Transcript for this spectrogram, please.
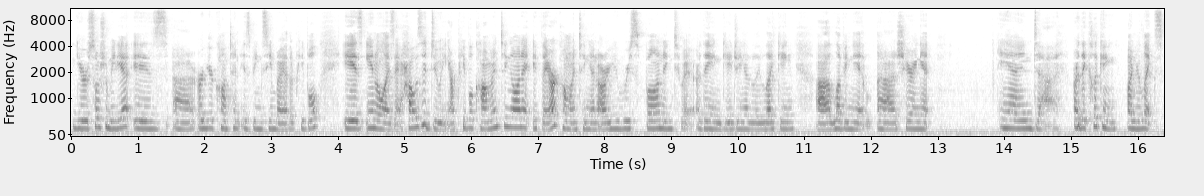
your social media is uh, or your content is being seen by other people is analyze it. How is it doing? Are people commenting on it? If they are commenting and are you responding to it? Are they engaging? Are they liking uh, loving it uh, sharing it? And uh, are they clicking on your links?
